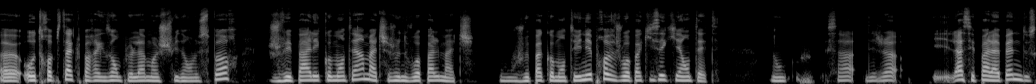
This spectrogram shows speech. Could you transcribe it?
Euh, autre obstacle, par exemple, là, moi, je suis dans le sport, je ne vais pas aller commenter un match, je ne vois pas le match. Ou je ne vais pas commenter une épreuve, je ne vois pas qui c'est qui est en tête. Donc ça, déjà, là, c'est pas la peine de se,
